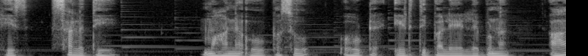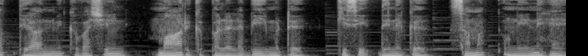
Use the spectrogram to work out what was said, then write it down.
හිස් සලතී. මහාන වූ පසු ඔහුට ඊර්ති බලය ලැබුණත් ආධ්‍යාත්මික වශයෙන් මාර්ගඵල ලැබීමට කිසි දිනක සමත් උනේ නැහැ.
